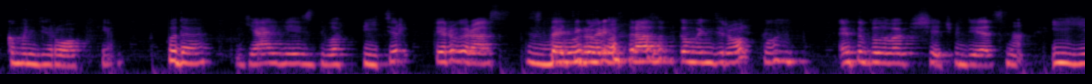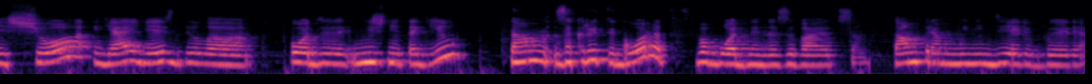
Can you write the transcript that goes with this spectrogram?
в командировки. Куда? Я ездила в Питер первый раз. Кстати говоря, сразу в командировку. Это было вообще чудесно. И еще я ездила под Нижний Тагил. Там закрытый город, свободный называется. Там прям мы неделю были.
